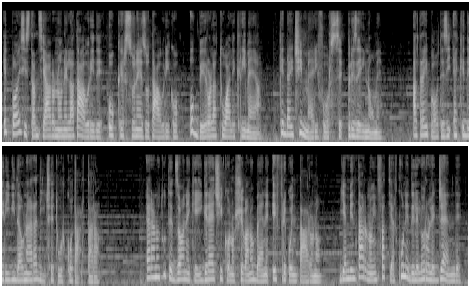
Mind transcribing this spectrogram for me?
e poi si stanziarono nella Tauride o Chersoneso Taurico, ovvero l'attuale Crimea, che dai Cimmeri forse prese il nome. Altra ipotesi è che derivi da una radice turco-tartara. Erano tutte zone che i greci conoscevano bene e frequentarono. Vi ambientarono infatti alcune delle loro leggende.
